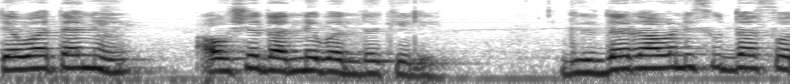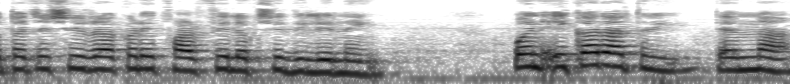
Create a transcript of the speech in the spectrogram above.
तेव्हा त्याने औषधांनी बंद केले. गिरधररावांनी सुद्धा स्वतःच्या शरीराकडे फारसे लक्ष दिले नाही. पण एका रात्री त्यांना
